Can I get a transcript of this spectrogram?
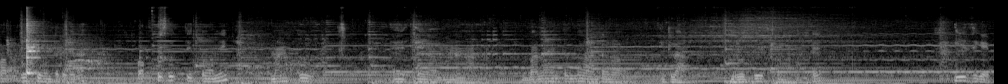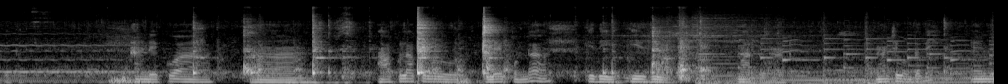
పప్పు గుత్తి ఉంటుంది కదా పప్పు గుత్తితోని మనకు మన బలం ఎంత ఉందో అంత ఇట్లా రుబ్బేసుకున్నామంటే ఈజీగా అయిపోతుంది. అండ్ ఎక్కువ ఆకులాకులు లేకుండా ఇది ఈజీ మార్గం అన్నట్టు మంచిగా ఉంటుంది. అండ్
